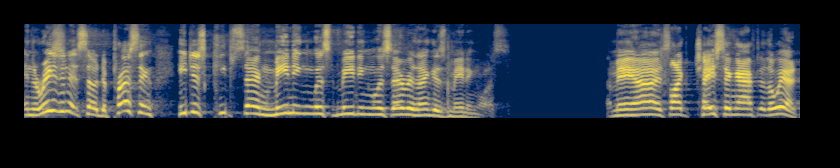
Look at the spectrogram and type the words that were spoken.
And the reason it's so depressing, he just keeps saying meaningless, meaningless, everything is meaningless. I mean, uh, it's like chasing after the wind.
